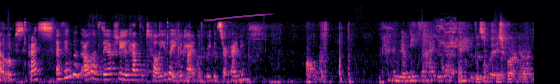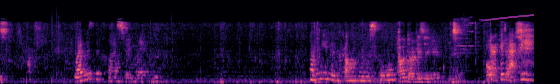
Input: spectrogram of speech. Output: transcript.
oh, oops, press. I think with Outlast, they actually had to tell you that you could hide before you could start hiding. Oh, No need to hide it. look at this pitch black guys. Why was the classroom lit? Haven't you been crawling into school? How dark is it here? Oh, Dark as yes. back.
